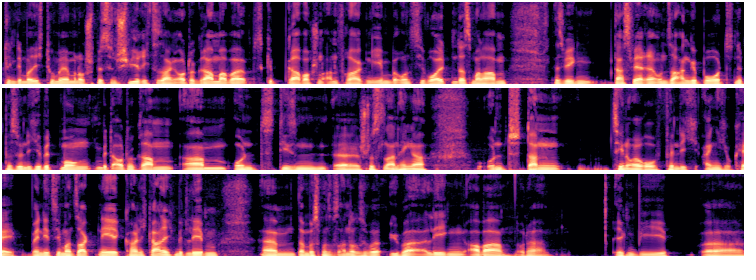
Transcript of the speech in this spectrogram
klingt immer, ich tue mir immer noch ein bisschen schwierig zu sagen Autogramm, aber es gibt, gab auch schon Anfragen eben bei uns, die wollten das mal haben. Deswegen, das wäre unser Angebot, eine persönliche Widmung mit Autogramm ähm, und diesen äh, Schlüsselanhänger. Und dann 10 Euro finde ich eigentlich okay. Wenn jetzt jemand sagt, nee, kann ich gar nicht mitleben, ähm, dann wir uns was anderes über, überlegen, aber oder irgendwie äh,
